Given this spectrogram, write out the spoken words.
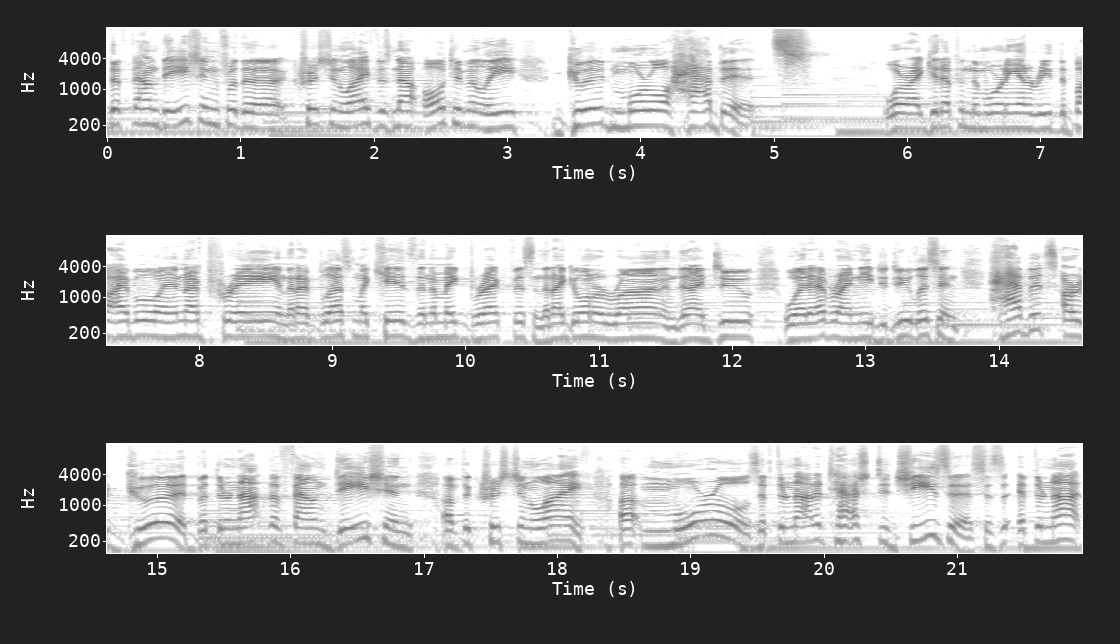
The foundation for the Christian life is not ultimately good moral habits where I get up in the morning and I read the Bible and I pray and then I bless my kids, then I make breakfast and then I go on a run and then I do whatever I need to do. Listen, habits are good, but they're not the foundation of the Christian life. Uh, morals, if they're not attached to Jesus, if they're not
